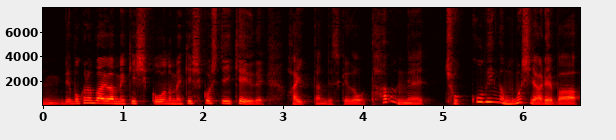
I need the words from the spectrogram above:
うん、で僕の場合はメキシコのメキシコシティ経由で入ったんですけど多分ね直行便がもしあれば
